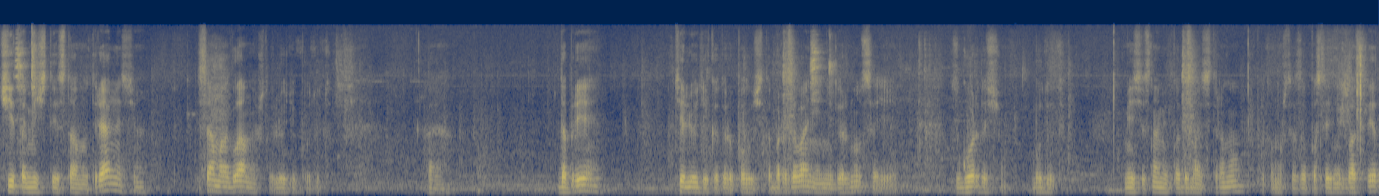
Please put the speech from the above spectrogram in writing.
чьи-то мечты станут реальностью. И самое главное, что люди будут э, добрее. Те люди, которые получат образование, не вернутся и с гордостью будут вместе с нами поднимать страну, потому что за последние 20 лет,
